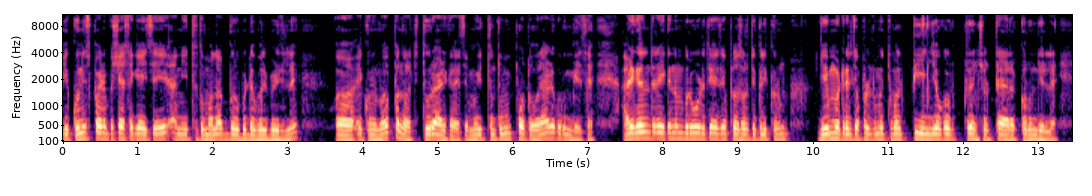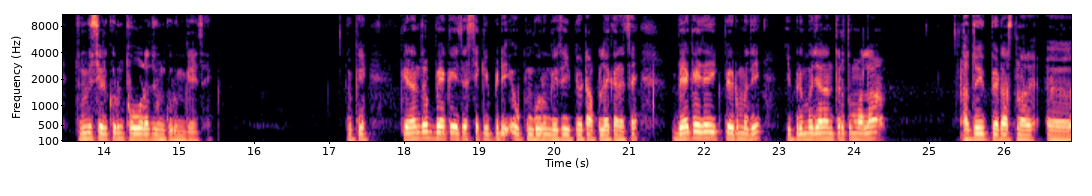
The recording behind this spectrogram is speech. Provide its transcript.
एकोणीस पॉईंट पैसे असं घ्यायचं आहे आणि इथं तुम्हाला बरोबर डबल बीट दिलं आहे एकोणीस पंधरा. तिथवर ॲड करायचं. आहे मग इथून तुम्ही फोटोवर ॲड करून घ्यायचं आहे. ॲड केल्यानंतर एक नंबरवरती यायचं प्लसवरती क्लिक करून जे मटेरियलच्या फॉल्टमध्ये तुम्हाला पी एन जी वगैरे क्रनशॉट तयार करून दिलं आहे तुम्ही सेट करून थोडा झूम करून घ्यायचा आहे. ओके केल्यानंतर बॅक यायचं सेकंड ओपन करून घ्यायचं इफेक्ट अप्लाय करायचा आहे. बॅक यायचा इफेक्टमध्ये इफेक्टमध्ये आल्यानंतर तुम्हाला हा जो इफेक्ट असणार आहे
